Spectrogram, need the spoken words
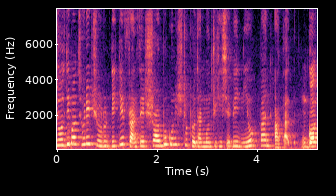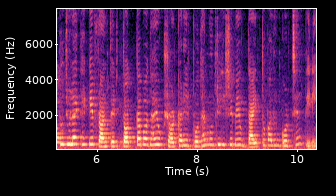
চলতি বছরের শুরুর দিকে ফ্রান্সের সর্বকনিষ্ঠ প্রধানমন্ত্রী হিসেবে নিয়োগ পান আতাল। গত জুলাই থেকে ফ্রান্সের তত্ত্বাবধায়ক সরকারের প্রধানমন্ত্রী হিসেবেও দায়িত্ব পালন করছেন তিনি।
